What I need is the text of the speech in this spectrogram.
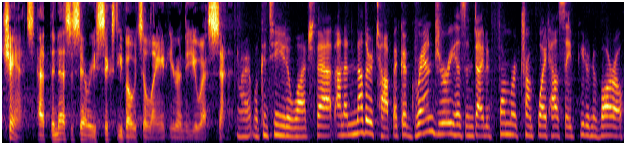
chance at the necessary 60 votes, Elaine, here in the U.S. Senate. All right, we'll continue to watch that. On another topic, a grand jury has indicted former Trump White House aide Peter Navarro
